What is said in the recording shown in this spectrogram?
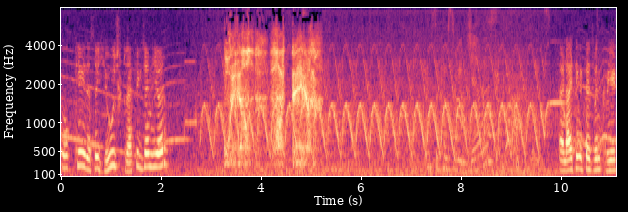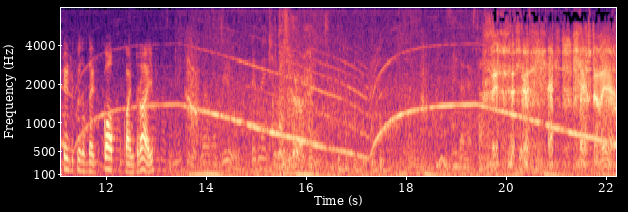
Okay, there's a huge traffic jam here. Well, hot damn. I'm supposed to be jealous? And I think it has been created because of that cop who can't drive. Doesn't make you look well-to-do. It makes you look perfect. I'm gonna say that next time. After that,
